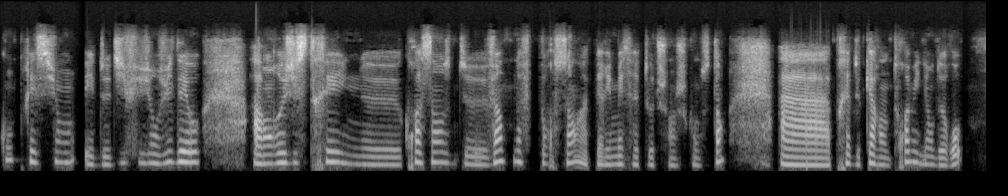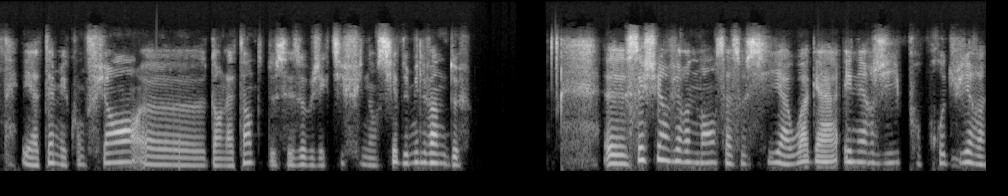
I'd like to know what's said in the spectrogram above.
compression et de diffusion vidéo a enregistré une, croissance de 29% à périmètre et taux de change constant, à près de 43 millions d'euros et Atem est confiant, heu, dans l'atteinte de ses objectifs financiers 2022. Euh, Séché Environnement s'associe à Waga Énergie pour produire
